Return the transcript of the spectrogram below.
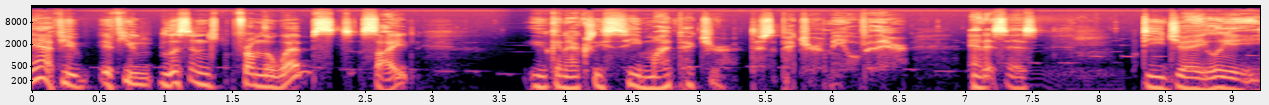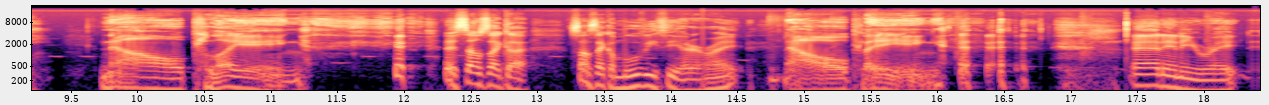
yeah, if you if you listen from the website, you can actually see my picture. There's a picture of me over there, and it says DJ Lee now playing. it sounds like a sounds like a movie theater, right? Now playing. At any rate,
